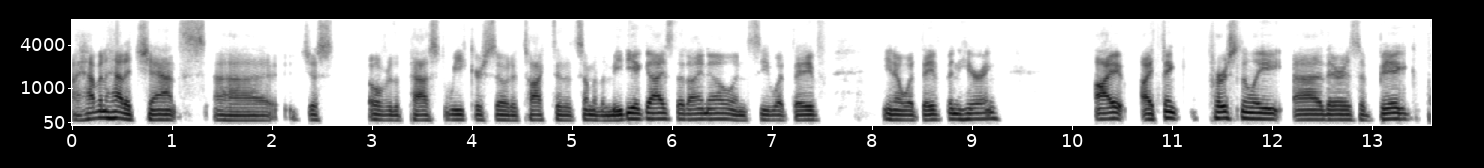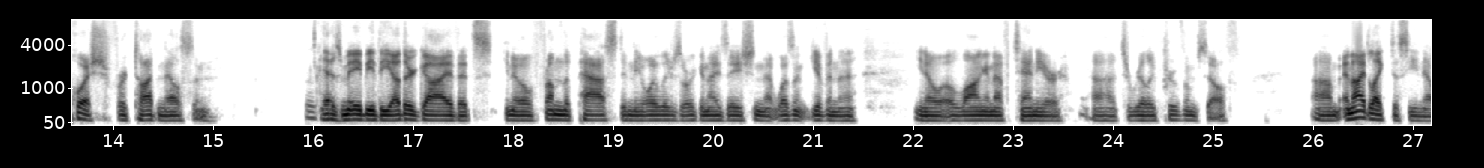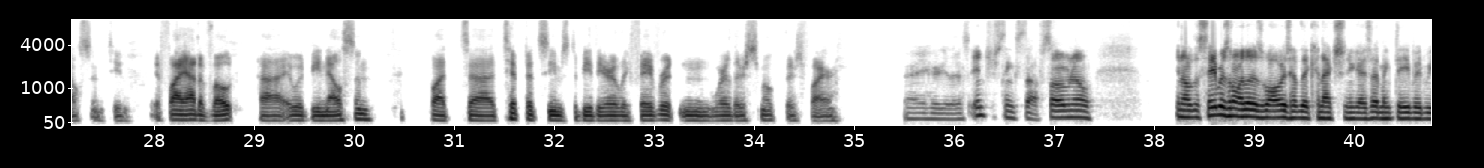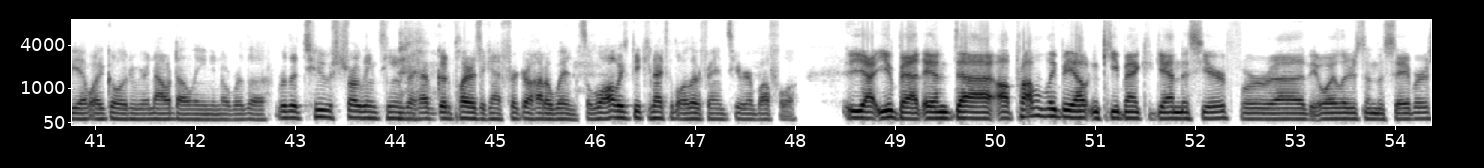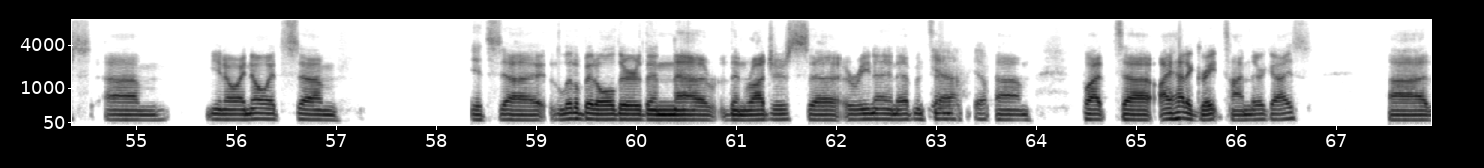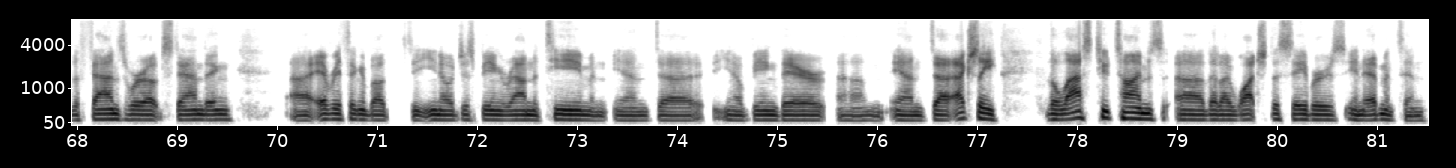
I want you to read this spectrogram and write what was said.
I haven't had a chance uh, just over the past week or so to talk to some of the media guys that I know and see what they've, you know, what they've been hearing. I I think personally uh, there is a big push for Todd Nelson okay. as maybe the other guy that's you know from the past in the Oilers organization that wasn't given a you know a long enough tenure uh, to really prove himself. Um, and I'd like to see Nelson too. If I had a vote, uh, it would be Nelson. But uh, Tippett seems to be the early favorite, and where there's smoke, there's fire. I hear you. There's interesting stuff. So you know, you know, the Sabres and Oilers will always have the connection. You guys have McDavid, we have Eichel, and we're now Dahlin. You know, we're the we're the two struggling teams that have good players that can't figure out how to win. So we'll always be connected with Oiler fans here in Buffalo. Yeah, you bet. And uh, I'll probably be out in KeyBank again this year for uh, the Oilers and the Sabres. Um, you know, I know it's um, it's uh, a little bit older than uh, than Rogers uh, Arena in Edmonton. Yeah. Yep. Um, but uh, I had a great time there, guys. The fans were outstanding. Uh, everything about the, you know just being around the team and and uh, you know being there um, and actually the last two times uh, that I watched the Sabres in Edmonton,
